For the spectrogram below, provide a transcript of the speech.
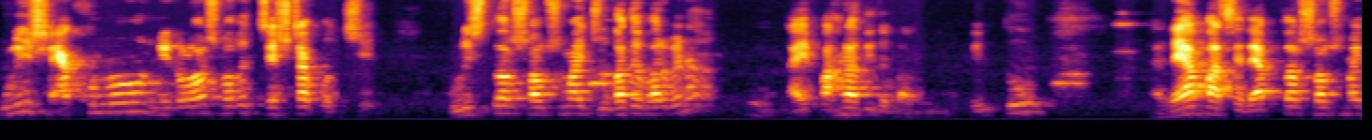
পুলিশ এখনও নিরলস ভাবে চেষ্টা করছে। পুলিশ তো আর সবসময় যোগাতে পারবে না, তাই পাহারা দিতে পারবে কিন্তু র্যাব আছে, র্যাব তো আর সবসময়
